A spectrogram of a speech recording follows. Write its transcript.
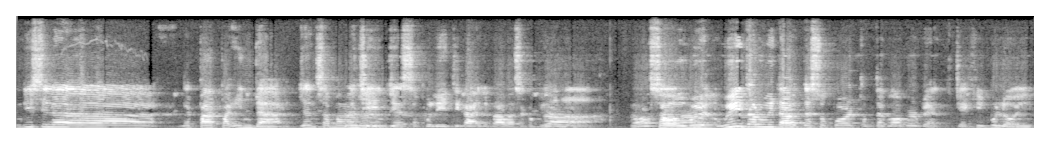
hindi sila nagpapainda diyan sa mga changes sa politika halimbawa sa gobyerno. Ah. No? So wi- with or without the support of the government, kay Kibuloy,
